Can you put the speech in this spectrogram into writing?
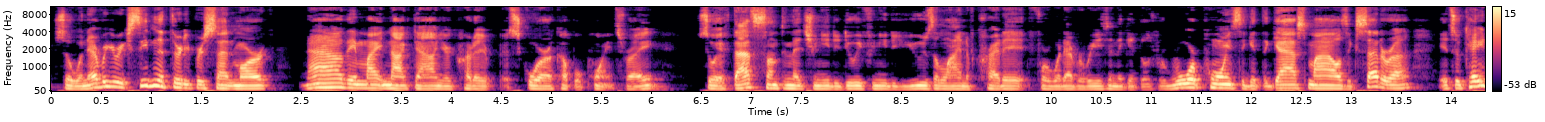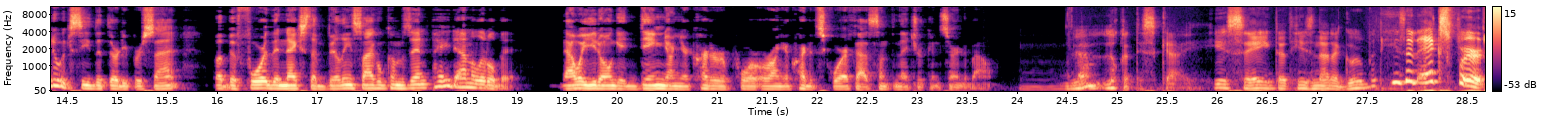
So whenever you're exceeding the 30% mark, now they might knock down your credit score a couple points, right? So if that's something that you need to do, if you need to use a line of credit for whatever reason to get those reward points, to get the gas miles, etc., it's okay to exceed the 30%, but before the next billing cycle comes in, pay down a little bit. That way you don't get dinged on your credit report or on your credit score if that's something that you're concerned about. Mm, okay? Look at this guy. He's saying that he's not a guru, but he's an expert.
